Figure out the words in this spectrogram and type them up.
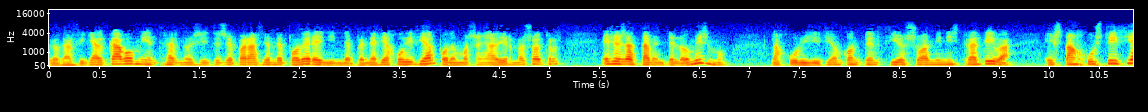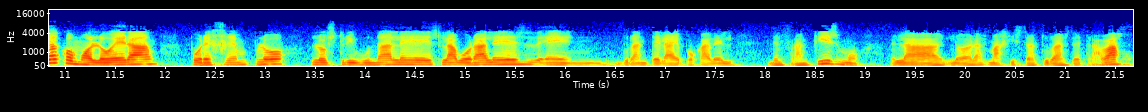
Pero que al fin y al cabo, mientras no existe separación de poder en independencia judicial, podemos añadir nosotros es exactamente lo mismo. La jurisdicción contencioso administrativa es tan justicia como lo eran, por ejemplo, los tribunales laborales durante la época del, franquismo, las magistraturas de trabajo,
